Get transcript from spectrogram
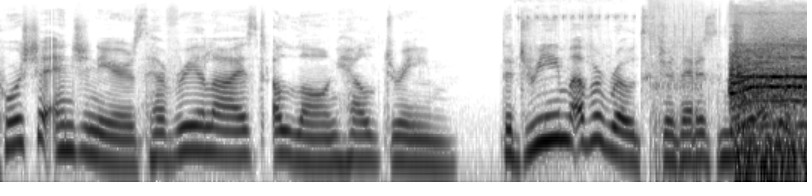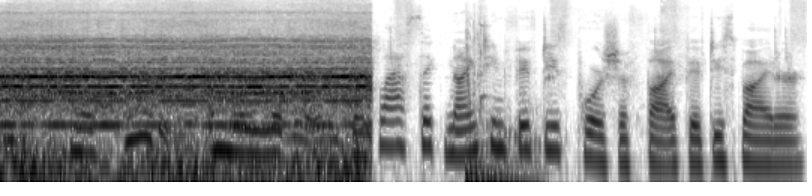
Porsche engineers have realized a long-held dream. The dream of a roadster that is more liberated than classic 1950s Porsche 550 Spider.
